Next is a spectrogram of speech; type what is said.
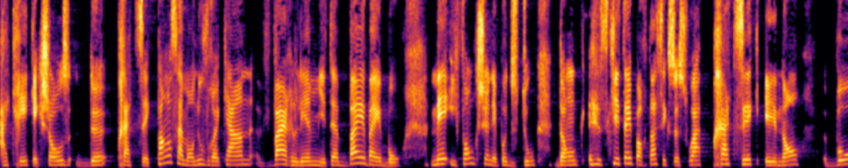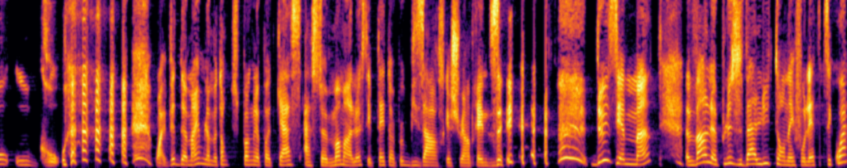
à créer quelque chose de pratique. Pense à mon ouvre-canne vers Lim. Il était bien, bien beau, mais il fonctionnait pas du tout. Donc, ce qui est important, c'est que ce soit pratique et non beau ou gros. ouais, vite de même, là, mettons que tu pognes le podcast à ce moment-là, c'est peut-être un peu bizarre ce que je suis en train de dire. Deuxièmement, vends le plus value ton infolette. C'est quoi?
